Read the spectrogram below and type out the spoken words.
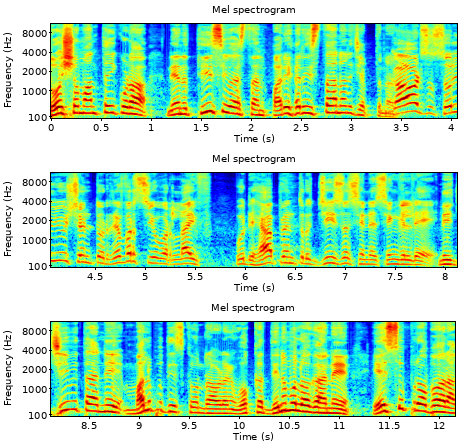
దోషమంతా కూడా నేను తీసివేస్తాను పరిహరిస్తానని చెప్తున్నాడు God's solution to reverse your life would happen through Jesus in a single day. నీ జీవితాన్ని మలుపు తీసుకొని రావడానికి ఒక్క దినములోగానే యేసు ప్రభు ఆ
